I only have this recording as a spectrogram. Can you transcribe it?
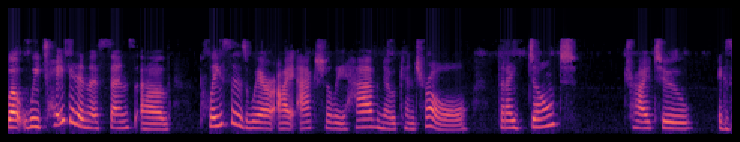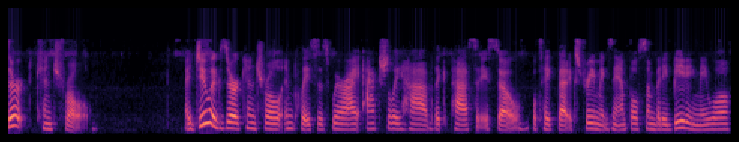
But we take it in the sense of places where I actually have no control that I don't try to exert control. I do exert control in places where I actually have the capacity. So we'll take that extreme example, somebody beating me. Well,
